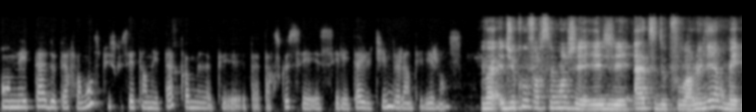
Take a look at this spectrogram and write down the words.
en état de performance, puisque c'est un état comme parce que c'est l'état ultime de l'intelligence du coup, forcément, j'ai hâte de pouvoir le lire, mais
